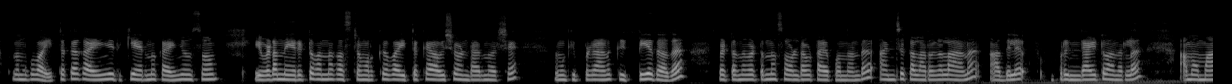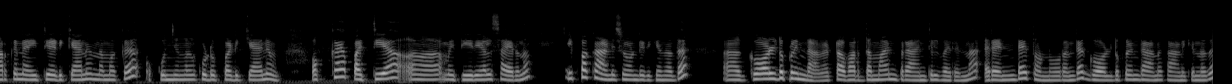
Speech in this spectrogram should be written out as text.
അപ്പോൾ നമുക്ക് വൈറ്റൊക്കെ കഴിഞ്ഞിരിക്കുകയായിരുന്നു കഴിഞ്ഞ ദിവസം ഇവിടെ നേരിട്ട് വന്ന കസ്റ്റമർക്ക് വൈറ്റൊക്കെ ആവശ്യം ഉണ്ടായിരുന്നു പക്ഷേ നമുക്കിപ്പോഴാണ് കിട്ടിയത് അത്. പെട്ടെന്ന് പെട്ടെന്ന് സോൾഡ് ഔട്ട് ആയി പോകുന്നുണ്ട്. അഞ്ച് കളറുകളാണ് അതിൽ പ്രിന്റായിട്ട് വന്നിട്ടുള്ളത്. അമ്മമാർക്ക് നൈറ്റി അടിക്കാനും നമുക്ക് കുഞ്ഞുങ്ങൾക്ക് ഉടുപ്പടിക്കാനും ഒക്കെ പറ്റിയ മെറ്റീരിയൽസ് ആയിരുന്നു. ഇപ്പോൾ കാണിച്ചുകൊണ്ടിരിക്കുന്നത് ഗോൾഡ് പ്രിന്റ് ആണ് കേട്ടോ. വർദ്ധമാൻ ബ്രാൻഡിൽ വരുന്ന രണ്ട് തൊണ്ണൂറിന്റെ ഗോൾഡ് പ്രിന്റ് ആണ് കാണിക്കുന്നത്.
